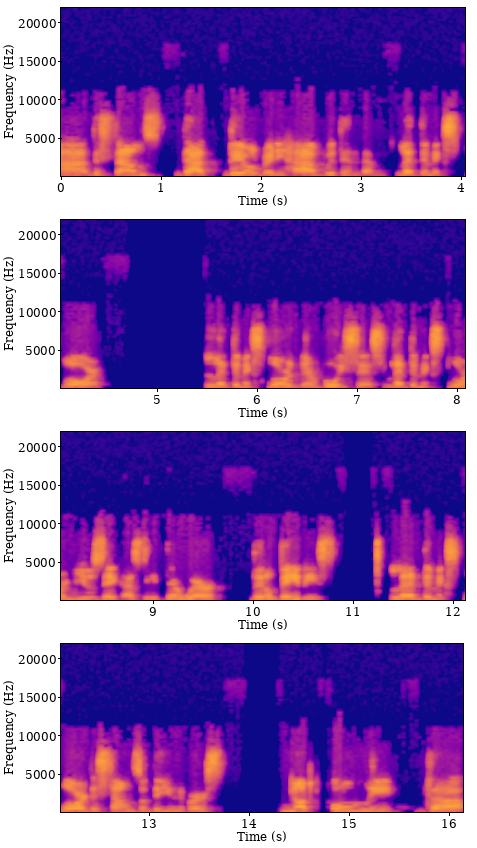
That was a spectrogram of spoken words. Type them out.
uh, the sounds that they already have within them. Let them explore. Let them explore their voices. Let them explore music as if they were little babies let them explore the sounds of the universe not only the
